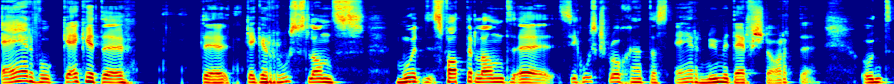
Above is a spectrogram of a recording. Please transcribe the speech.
er, wo gegen, den, den, gegen Russlands Mut, das Vaterland äh, sich ausgesprochen hat, dass er nicht mehr darf starten Und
